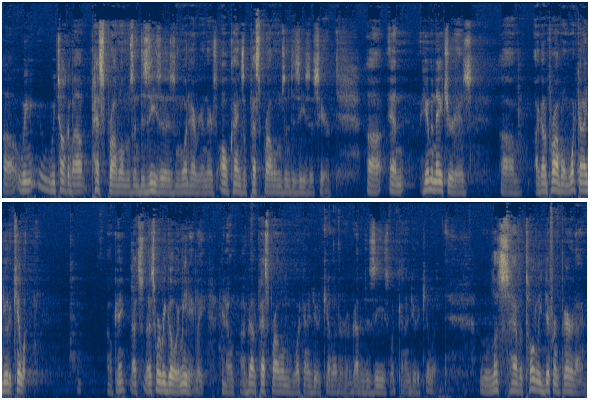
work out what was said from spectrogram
Uh, we, we talk about pest problems and diseases and what have you, and there's all kinds of pest problems and diseases here. Uh, and human nature is um, I got a problem, what can I do to kill it? Okay, that's, that's where we go immediately. You know, I've got a pest problem, what can I do to kill it? Or I've got a disease, what can I do to kill it? Let's have a totally different paradigm.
